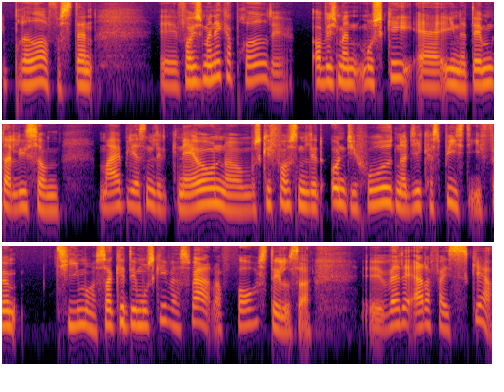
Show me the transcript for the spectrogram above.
i bredere forstand. Øh, for hvis man ikke har prøvet det, og hvis man måske er en af dem, der ligesom mig bliver sådan lidt gnaven, og måske får sådan lidt ondt i hovedet, når de ikke har spist i fem timer, så kan det måske være svært at forestille sig, øh, hvad det er, der faktisk sker,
